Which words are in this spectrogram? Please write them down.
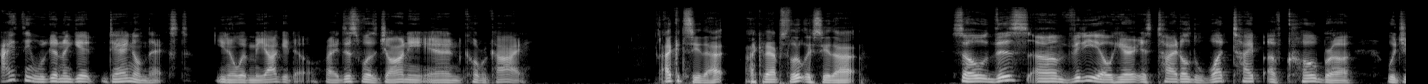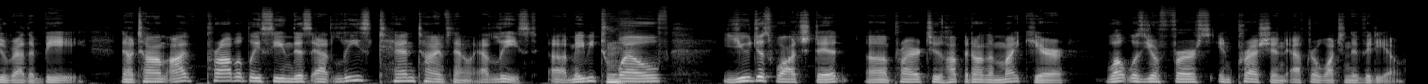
I think we're going to get Daniel next, you know, with Miyagi Do, right? This was Johnny and Cobra Kai. I could see that. I could absolutely see that. So this um, video here is titled "What type of cobra would you rather be?" Now, Tom, I've probably seen this at least ten times now, at least, uh, maybe hmm. twelve. you just watched it uh, prior to hopping on the mic here. What was your first impression after watching the video?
